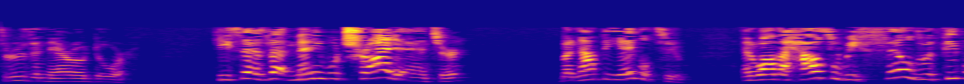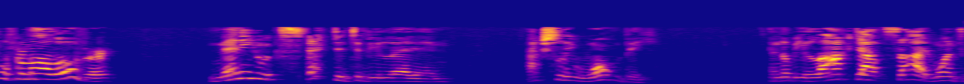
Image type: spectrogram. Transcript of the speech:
through the narrow door. He says that many will try to enter, but not be able to. And while the house will be filled with people from all over, many who expected to be let in actually won't be. And they'll be locked outside once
